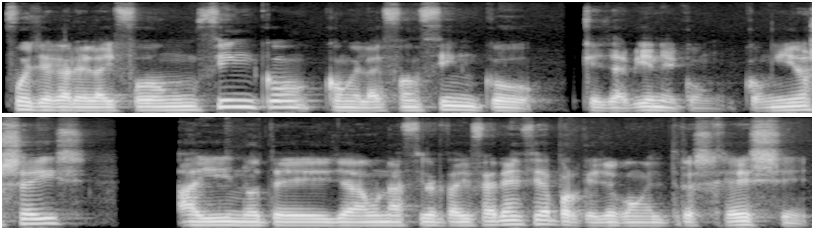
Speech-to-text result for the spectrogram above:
Fue llegar el iPhone 5, con el iPhone 5 que ya viene con, con iOS 6, Ahí noté ya una cierta diferencia porque yo con el 3GS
